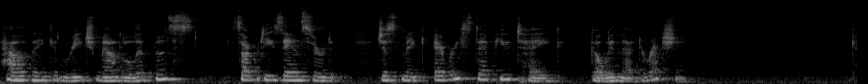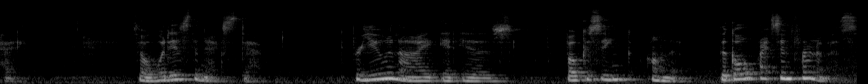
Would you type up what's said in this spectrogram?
how they can reach Mount Olympus, Socrates answered, Just make every step you take go in that direction. Okay. So, what is the next step? For you and I, it is focusing on the, the goal that's in front of us,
